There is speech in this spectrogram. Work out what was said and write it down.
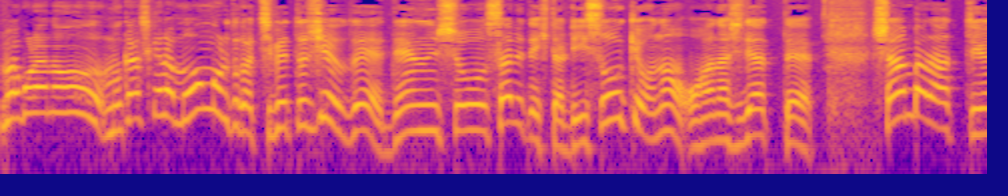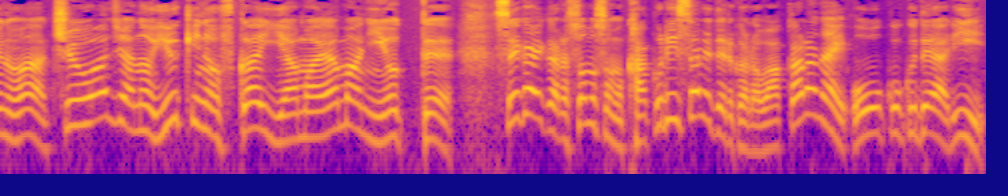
まあこれあの、昔からモンゴルとかチベット地方で伝承されてきた理想郷のお話であって、シャンバラっていうのは中央アジアの雪の深い山々によって、世界からそもそも隔離されてるからわからない王国であり、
